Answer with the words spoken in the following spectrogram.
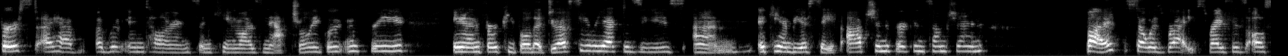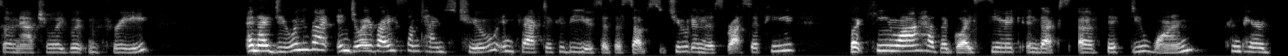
First, I have a gluten intolerance, and quinoa is naturally gluten free. And for people that do have celiac disease, um, it can be a safe option for consumption. But so is rice. Rice is also naturally gluten free. And I do enjoy rice sometimes too. In fact, it could be used as a substitute in this recipe. But quinoa has a glycemic index of 51 compared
